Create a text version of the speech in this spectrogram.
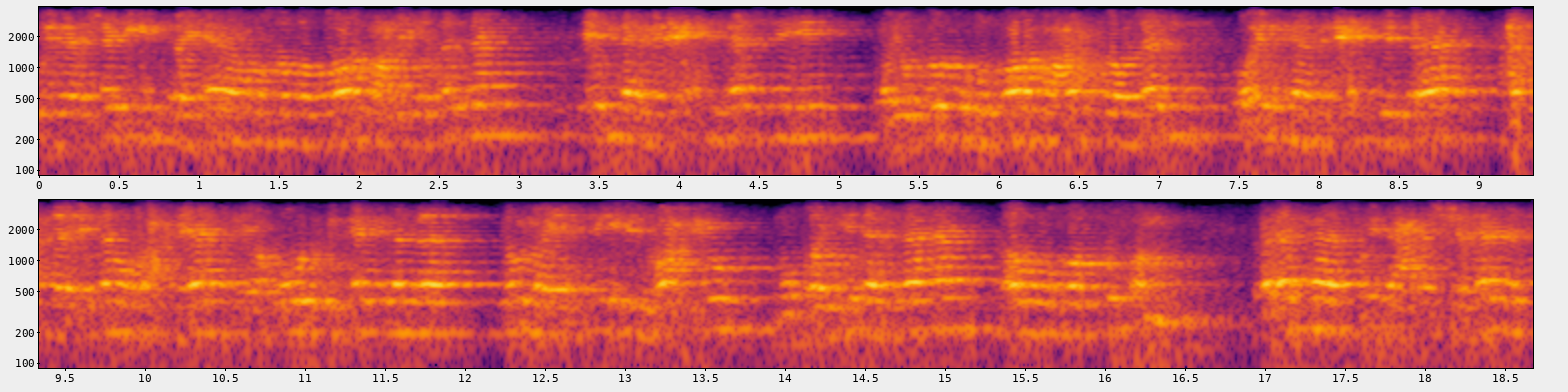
إلى شيء بينه صلى الله عليه وسلم إلا من عند نفسه ويقره الله عز وجل وإلا من عند الله حتى إنه أحيانا يقول بكلمة ثم يأتيه الوحي مقيدا لها أو مخصصا. فلما سئل عن الشهادة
